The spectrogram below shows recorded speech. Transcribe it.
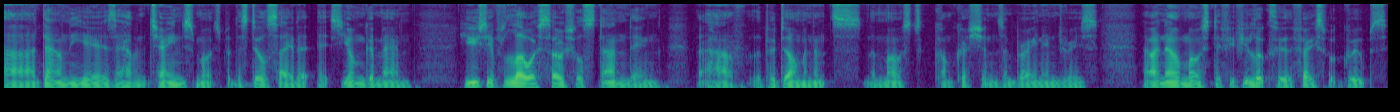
uh, down the years, they haven't changed much, but they still say that it's younger men, usually of lower social standing, that have the predominance, the most concussions and brain injuries. Now, I know most, if, if you look through the Facebook groups,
